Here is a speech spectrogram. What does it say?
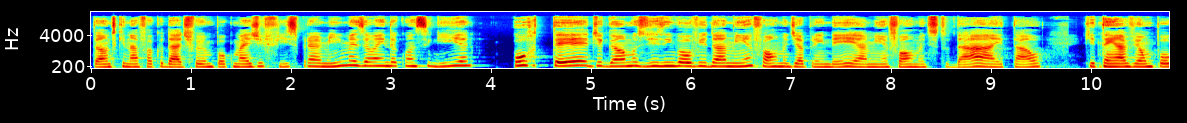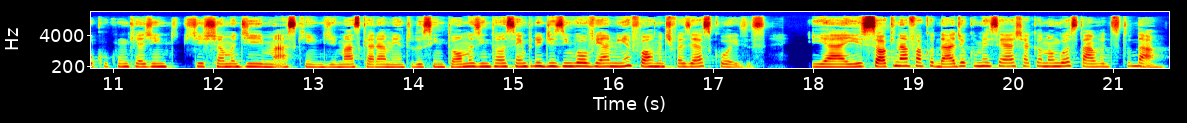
Tanto que na faculdade foi um pouco mais difícil para mim, mas eu ainda conseguia por ter, digamos, desenvolvido a minha forma de aprender, a minha forma de estudar e tal que tem a ver um pouco com o que a gente chama de masking, de mascaramento dos sintomas, então eu sempre desenvolvi a minha forma de fazer as coisas. E aí, só que na faculdade eu comecei a achar que eu não gostava de estudar.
